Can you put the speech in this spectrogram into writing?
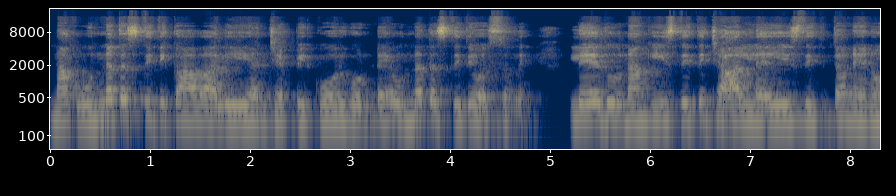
నాకు ఉన్నత స్థితి కావాలి అని చెప్పి కోరుకుంటే ఉన్నత స్థితి వస్తుంది. లేదు నాకు ఈ స్థితి చాలే ఈ స్థితితో నేను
